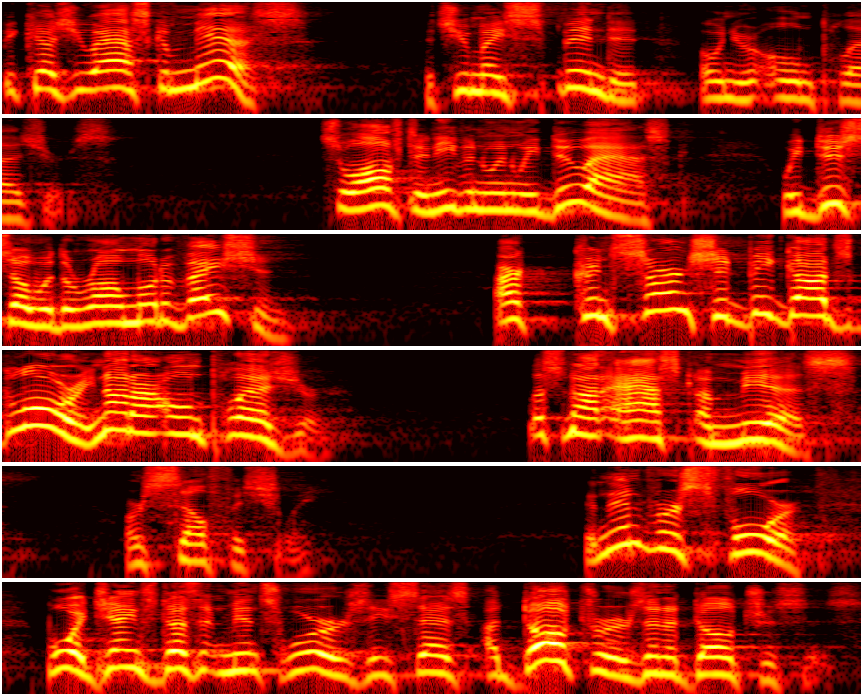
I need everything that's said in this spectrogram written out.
because you ask amiss, that you may spend it on your own pleasures. So often, even when we do ask, we do so with the wrong motivation. Our concern should be God's glory, not our own pleasure. Let's not ask amiss or selfishly. And then verse 4, boy, James doesn't mince words. He says, adulterers and adulteresses.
